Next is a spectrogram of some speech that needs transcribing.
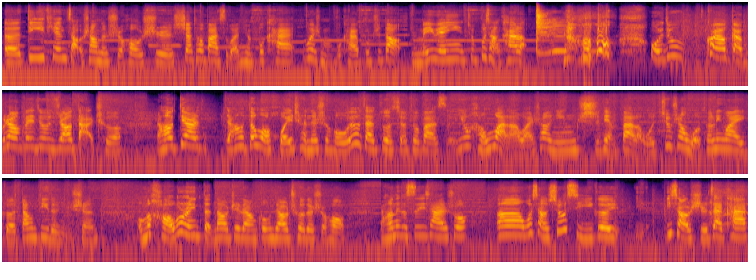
呃，第一天早上的时候是 shuttle bus 完全不开，为什么不开不知道，就没原因，就不想开了。然后 我就快要赶不上飞机，就只要打车。然后第二，然后等我回程的时候，我又在坐 shuttle bus，因为很晚了，晚上已经十点半了。我就剩我跟另外一个当地的女生，我们好不容易等到这辆公交车的时候，然后那个司机下来说，呃，我想休息一个一一小时再开。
